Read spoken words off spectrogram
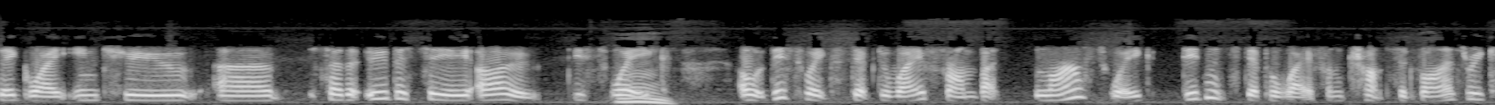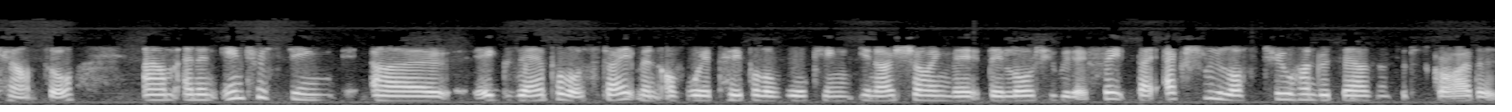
segue into uh, so the Uber CEO this week, mm. oh, this week stepped away from, but last week didn't step away from Trump's advisory council. Um, and an interesting uh, example or statement of where people are walking, you know, showing their, their loyalty with their feet. They actually lost 200,000 subscribers.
